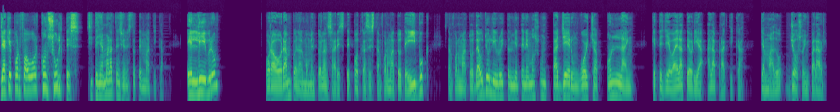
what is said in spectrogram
ya que por favor consultes si te llama la atención esta temática. El libro, por ahora, bueno, al momento de lanzar este podcast está en formato de ebook, está en formato de audiolibro y también tenemos un taller, un workshop online que te lleva de la teoría a la práctica llamado Yo Soy Imparable.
